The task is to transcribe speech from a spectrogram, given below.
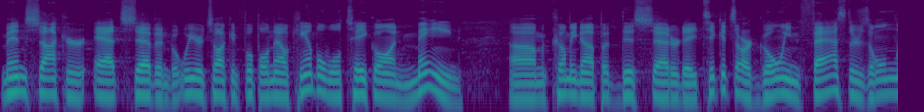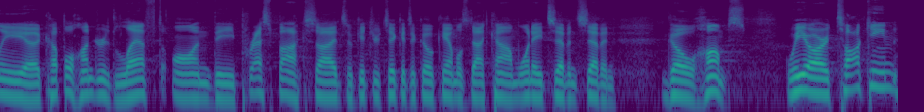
men's soccer at 7. But we are talking football now. Campbell will take on Maine. Um, coming up this Saturday. Tickets are going fast. There's only a couple hundred left on the press box side, so get your tickets at gocamels.com, 1877 Go Humps. We are talking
